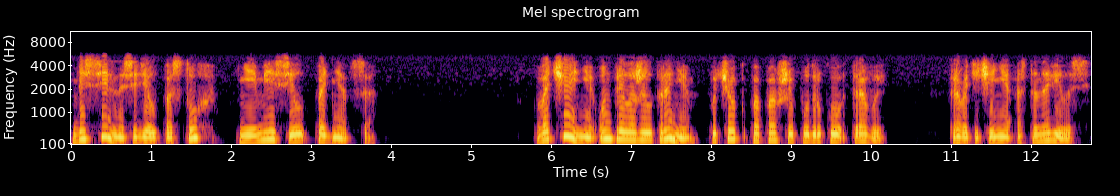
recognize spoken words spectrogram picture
Бессильно сидел пастух, не имея сил подняться. В отчаянии он приложил к ране пучок, попавший под руку травы. Кровотечение остановилось.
